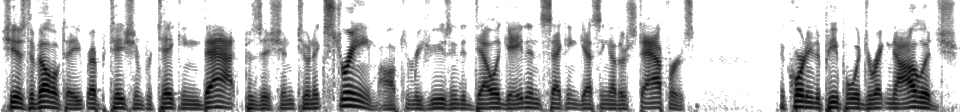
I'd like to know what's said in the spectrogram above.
She has developed a reputation for taking that position to an extreme, often refusing to delegate and second guessing other staffers. According to people with direct knowledge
